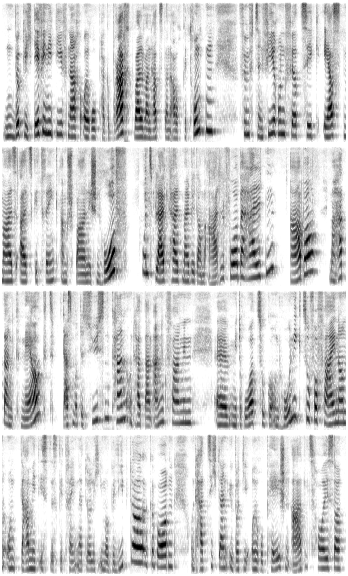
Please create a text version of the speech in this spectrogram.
wirklich definitiv nach Europa gebracht, weil man hat es dann auch getrunken. 1544 erstmals als Getränk am spanischen Hof. Uns bleibt halt mal wieder am Adel vorbehalten, aber man hat dann gemerkt, dass man das süßen kann und hat dann angefangen, äh, mit Rohrzucker und Honig zu verfeinern und damit ist das Getränk natürlich immer beliebter geworden und hat sich dann über die europäischen Adelshäuser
